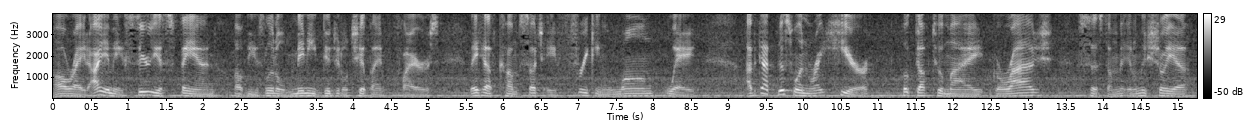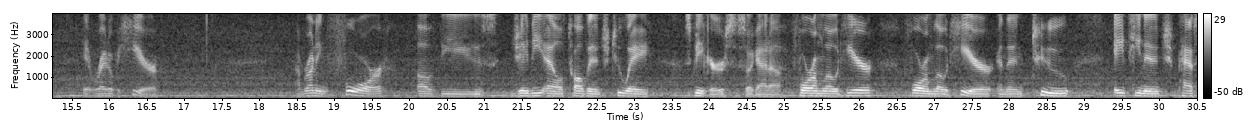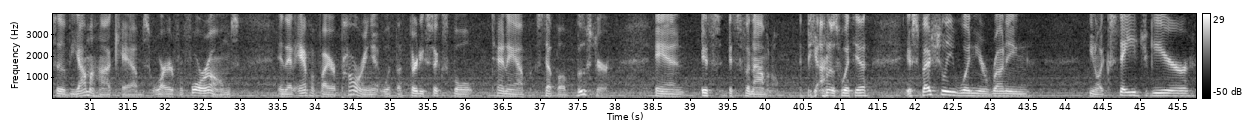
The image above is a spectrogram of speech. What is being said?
All right, I am a serious fan of these little mini digital chip amplifiers. They have come such a freaking long way. I've got this one right here hooked up to my garage system, and let me show you it right over here. I'm running four of these JBL 12 inch two way speakers. So I got a 4 ohm load here, 4 ohm load here, and then two 18 inch passive Yamaha cabs wired for 4 ohms, and that amplifier powering it with a 36 volt 10 amp step up booster. And it's it's phenomenal. To be honest with you, especially when you're running, you know, like stage gear,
